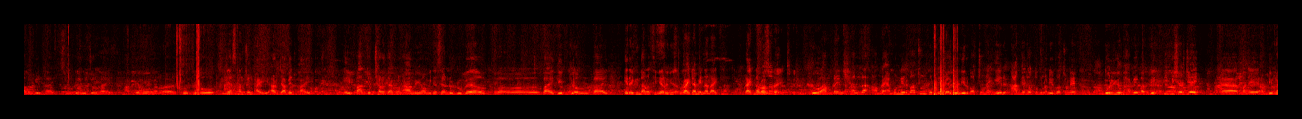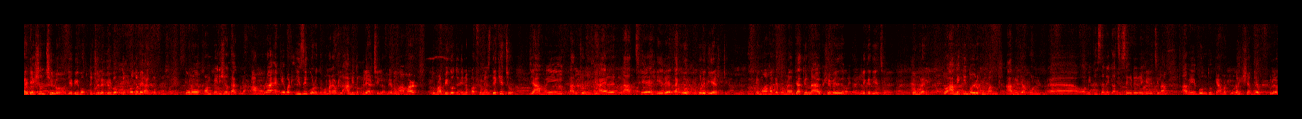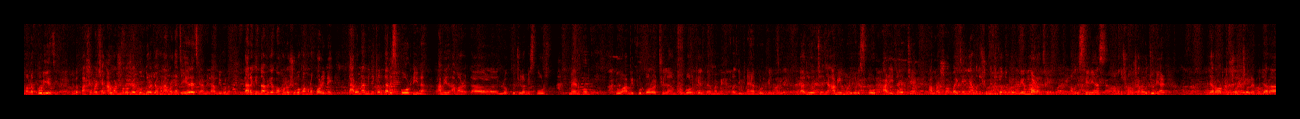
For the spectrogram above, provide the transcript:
আলমগীর ভাই শ্রদ্ধেয় উজ্জ্বল ভাই এবং শ্রদ্ধেয় ইলিয়াস কাঞ্চন ভাই আর জাভেদ ভাই। এই পাঁচজন ছাড়া তো এখন আমি অমিত হাসান রুবেল ভাই দীপজল ভাই এরা কিন্তু আমরা সিনিয়র মোস্ট রাইট আমি না রাইট না? রাইট না right. তো আমরা ইনশাল্লাহ আমরা এমন নির্বাচন করতে চাই যে নির্বাচনে এর আগে যতগুলো নির্বাচনে দলীয়ভাবে বা ব্যক্তি বিশেষ যে মানে ডিভাইডেশন ছিল যে বিভক্তি ছিল বিভক্তি প্রথমে রাখব কোনো কম্পিটিশন থাকবে আমরা একেবারে ইজি করে দেবো। মানে আমি তো প্লেয়ার ছিলাম এবং আমার তোমরা বিগত দিনে পারফরমেন্স দেখেছ যে আমি কাঞ্চন ভাইয়ের কাছে হেরে তাকে করে দিয়ে আসছি। এবং আমাকে তোমরা জাতীয় নায়ক হিসেবে লিখে দিয়েছিলে, তোমরাই। তো আমি কিন্তু এরকম মানুষ। আমি যখন অমিত হাসানের কাছে সেক্রেটারি হেরেছিলাম আমি বন্ধুকে আমার পুরো হিসাব দিয়ে ফুলের মালা পড়িয়েছি কিন্তু পাশাপাশি আমার সমস্যার বন্ধুরা যখন আমার কাছে হেরেছে, আমি নাম নিব না, তারা কিন্তু আমাকে কখনো শুভকামনা করে নাই। কারণ আমি দেখলাম তার স্পোর্টই না। আমি, আমার লক্ষ্য ছিল আমি স্পোর্টস ম্যান হব। তো আমি ফুটবলার ছিলাম ফুটবল খেলতাম, আমি হেফাজ ডিভিশনে হ্যান্ডবল খেলেছি। কাজে হচ্ছে যে আমি মনে করি স্পোর্ট আর এটা হচ্ছে, আমরা সবাই চাই যে আমাদের সমিতির যতগুলো মেম্বার আছে, আমাদের সিনিয়র্স, আমাদের সমস্যা আমাদের জুনিয়র, যারা অর্থ সচ্ছল এবং যারা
